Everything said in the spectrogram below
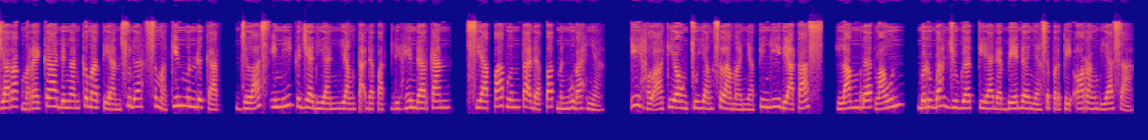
jarak mereka dengan kematian sudah semakin mendekat, jelas ini kejadian yang tak dapat dihindarkan, siapa pun tak dapat mengubahnya. Ihoa Kiong Chu yang selamanya tinggi di atas, lambat laun, berubah juga tiada bedanya seperti orang biasa.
